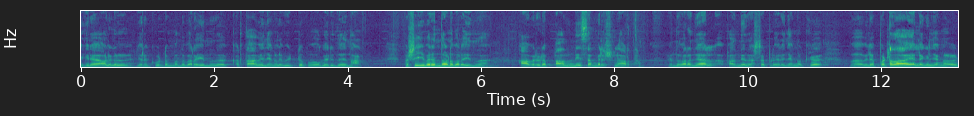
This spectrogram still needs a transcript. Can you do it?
ഇങ്ങനെ ആളുകൾ ജനക്കൂട്ടം വന്ന് പറയുന്നത് കർത്താവെ ഞങ്ങൾ വിട്ടു പോകരുത് എന്നാണ്. പക്ഷേ ഇവരെന്താണ് പറയുന്നത്? അവരുടെ പന്നി സംരക്ഷണാർത്ഥം എന്ന് പറഞ്ഞാൽ പന്നി നഷ്ടപ്പെടും അല്ലെങ്കിൽ ഞങ്ങൾക്ക് വിലപ്പെട്ടതായ അല്ലെങ്കിൽ ഞങ്ങൾ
